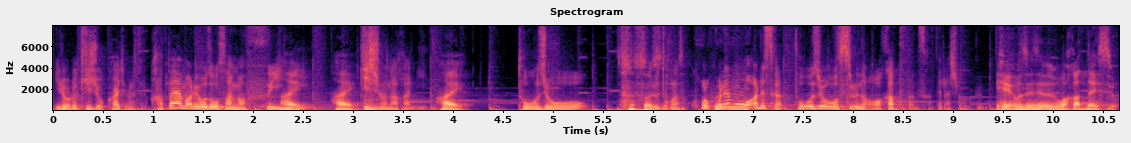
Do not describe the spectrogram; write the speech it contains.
いろいろ記事を書いてくださる片山良三さんが不意はいに。はい。記事の中にはい。登場をするところなんですこれこれもあれですか？登場をするのは分かってたんですか？寺島君いやいや、全然わかんないですよ。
